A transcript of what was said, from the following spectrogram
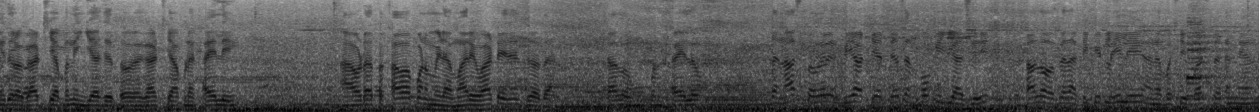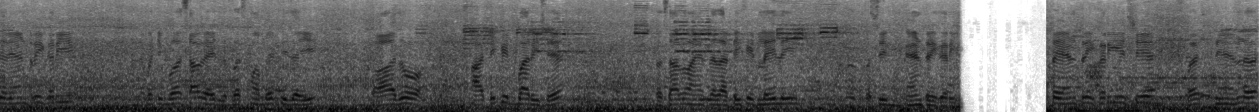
મિત્રો, ગાંઠિયા બની ગયા છે, તો હવે ગાંઠિયા આપણે ખાઈ લઈ આવડા તો ખાવા પણ મળ્યા, મારી વાટે નથી જોતા. ચાલો, હું પણ ખાઈ લઉં. તો નાસ્તો કરી બીઆરટી સ્ટેશન પહોંચી ગયા છીએ. ચાલો પહેલાં ટિકિટ લઈ લઈએ અને પછી બસ સ્ટેશનની અંદર એન્ટ્રી કરીએ. અને પછી બસ આવે, એટલે બસમાં બેઠી જઈએ. તો આ જો, આ ટિકિટ બારી છે. તો ચાલો અહીં પહેલાં ટિકિટ લઈ લઈ પછી એન્ટ્રી કરીએ. આપણે એન્ટ્રી કરીએ છીએ. બસની અંદર.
